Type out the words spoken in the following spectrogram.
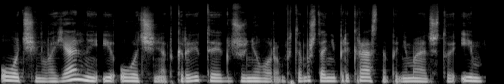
очень лояльны и очень открыты к джуниорам, потому что они прекрасно понимают, что им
